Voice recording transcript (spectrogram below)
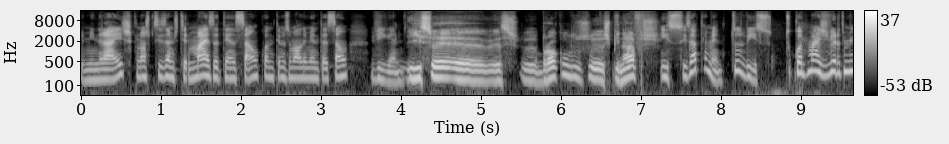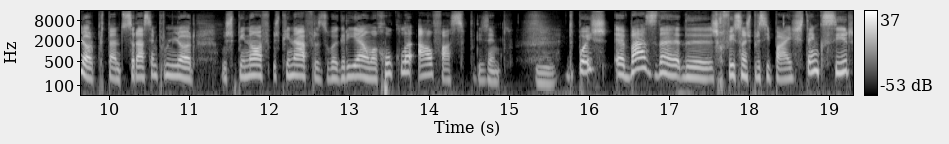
minerais que nós precisamos ter mais atenção quando temos uma alimentação vegan. E isso é, é esses eh, brócolos, eh, espinafres? Isso, exatamente, tudo isso. Quanto mais verde, melhor. Portanto, será sempre melhor os espinafres, o agrião, a rúcula, a alface, por exemplo. Hum. Depois, a base da, das refeições principais tem que ser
